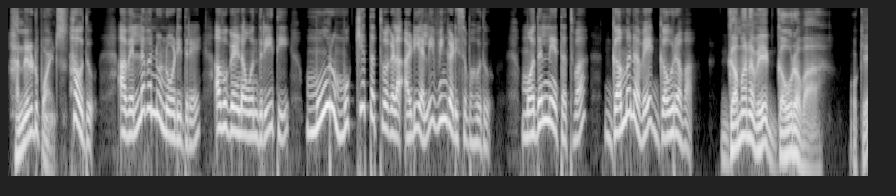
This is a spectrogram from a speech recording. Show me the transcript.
ಹನ್ನೆರಡು ಪಾಯಿಂಟ್ಸ್. ಹೌದು ಅವೆಲ್ಲವನ್ನೂ ನೋಡಿದ್ರೆ ಅವುಗಳನ್ನ ಒಂದು ರೀತಿ ಮೂರು ಮುಖ್ಯ ತತ್ವಗಳ ಅಡಿಯಲ್ಲಿ ವಿಂಗಡಿಸಬಹುದು. ಮೊದಲನೇ ತತ್ವ ಗಮನವೇ ಗೌರವ. ಗಮನವೇ ಗೌರವ. ಓಕೆ?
